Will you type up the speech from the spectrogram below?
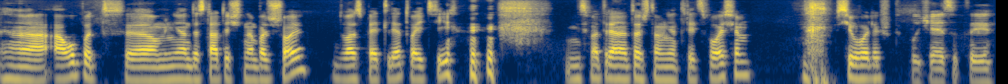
А, а опыт э, у меня достаточно большой, 25 лет в IT, несмотря на то, что у меня 38 всего лишь. Получается, ты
